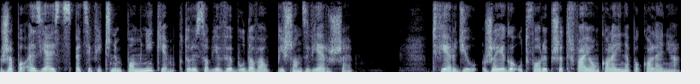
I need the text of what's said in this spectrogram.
że poezja jest specyficznym pomnikiem, który sobie wybudował pisząc wiersze. Twierdził, że jego utwory przetrwają kolejne pokolenia.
